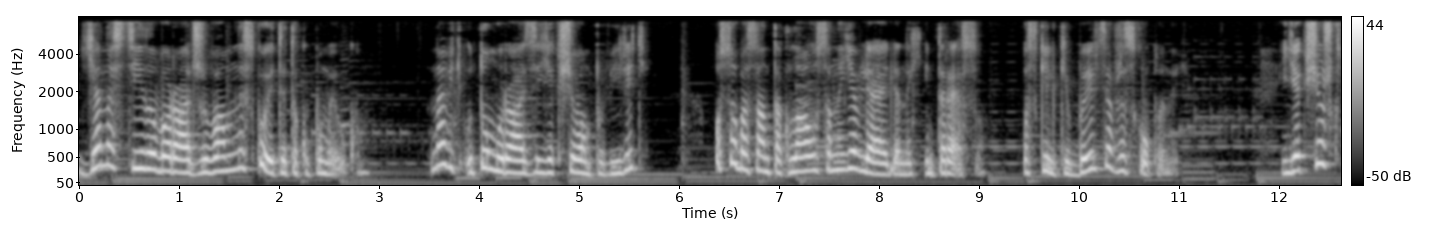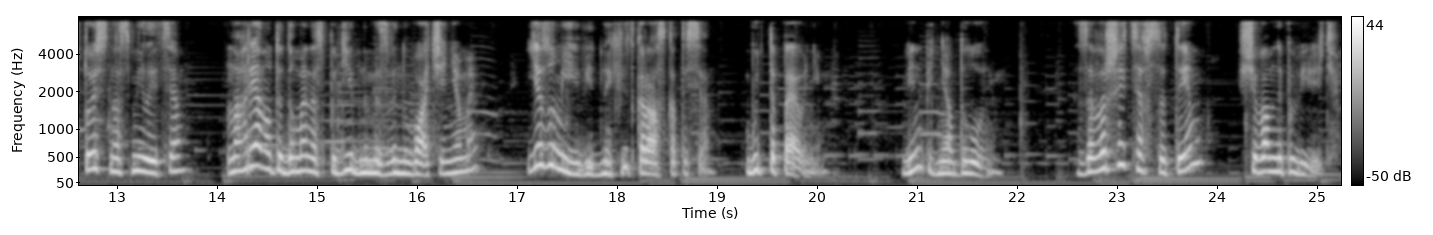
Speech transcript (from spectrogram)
Я настійливо раджу вам не скоїти таку помилку. Навіть у тому разі, якщо вам повірять, особа Санта Клауса не являє для них інтересу, оскільки вбивця вже схоплений. Якщо ж хтось насмілиться нагрянути до мене з подібними звинуваченнями, я зумію від них відкараскатися, будьте певні. Він підняв долоню. Завершиться все тим, що вам не повірять.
